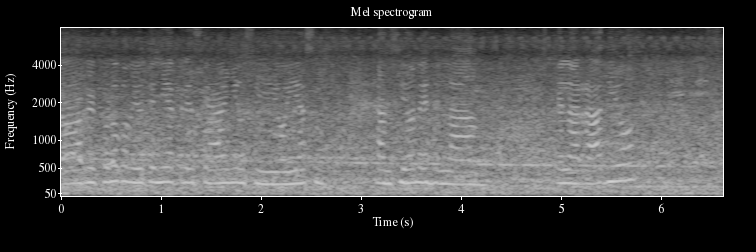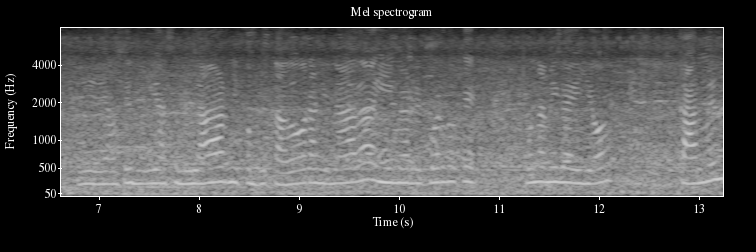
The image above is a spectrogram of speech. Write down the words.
Ah, recuerdo cuando yo tenía 13 años y oía sus canciones en la, en la radio. Eh, antes no había celular, ni computadora, ni nada. Y me recuerdo que una amiga y yo, Carmen,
